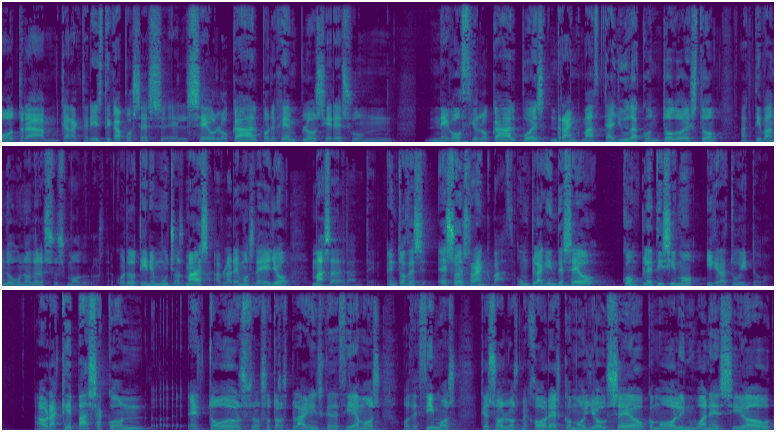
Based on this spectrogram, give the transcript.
Otra característica pues es el SEO local, por ejemplo, si eres un negocio local, pues Rank Math te ayuda con todo esto activando uno de sus módulos, ¿de acuerdo? Tiene muchos más, hablaremos de ello más adelante. Entonces, eso es Rank Math, un plugin de SEO completísimo y gratuito. Ahora, ¿qué pasa con eh, todos los otros plugins que decíamos o decimos que son los mejores, como Yoast SEO, como All-in-One SEO,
